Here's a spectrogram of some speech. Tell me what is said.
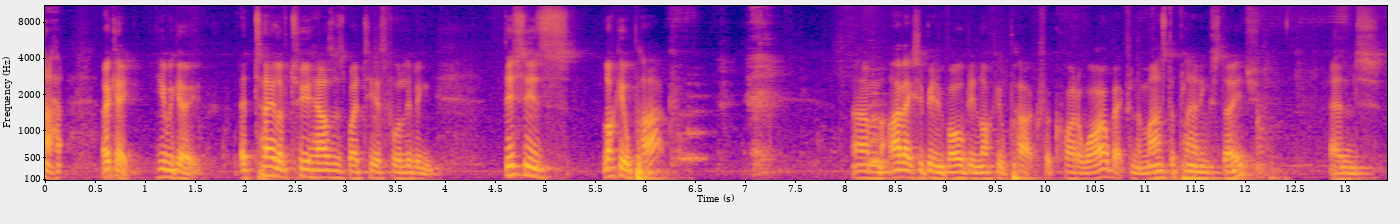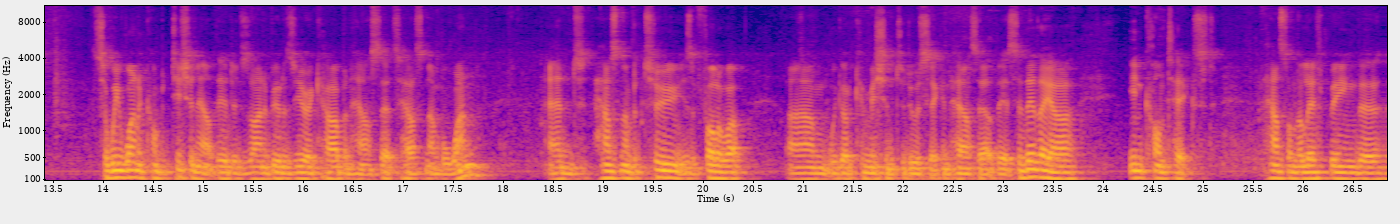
okay, here we go. A Tale of Two Houses by TS4 Living. This is Lochiel Park. Um, I've actually been involved in Lochiel Park for quite a while, back from the master planning stage. And so we won a competition out there to design and build a zero carbon house. That's house number one. And house number two is a follow up. Um, we got a commission to do a second house out there. So there they are in context. The House on the left being the,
